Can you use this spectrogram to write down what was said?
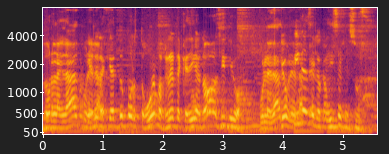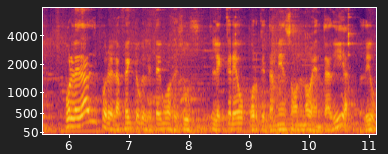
Por la edad, por la edad. tú por tu, imagínate que diga, no, sí, digo. Por la edad. ¿Qué opinas de lo que dice Jesús? Por la edad y por el afecto que le tengo a Jesús, le creo porque también son 90 días, digo.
